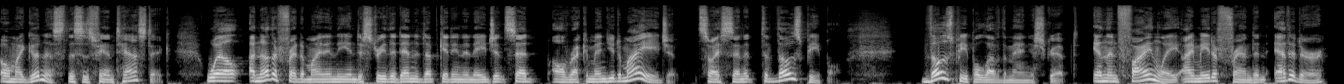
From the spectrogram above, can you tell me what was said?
oh my goodness, this is fantastic. Well, another friend of mine in the industry that ended up getting an agent said, I'll recommend you to my agent. So I sent it to those people. Those people love the manuscript. And then finally, I made a friend, an editor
